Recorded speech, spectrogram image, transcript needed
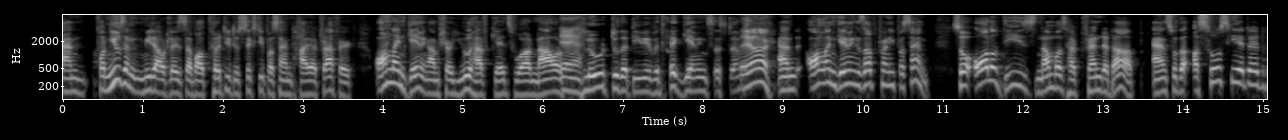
And for news and media outlets, about 30 to 60% higher traffic. Online gaming, I'm sure you have kids who are now yeah. glued to the TV with their gaming system. They are. And online gaming is up 20%. So all of these numbers have trended up. And so the associated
